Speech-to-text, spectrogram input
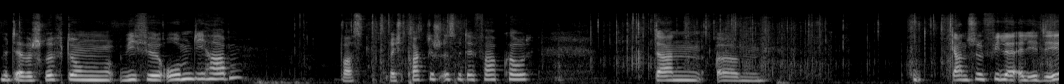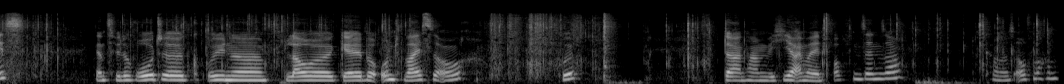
mit der Beschriftung, wie viel oben die haben, was recht praktisch ist mit der Farbcode. Dann ähm, ganz schön viele LEDs, ganz viele rote, grüne, blaue, gelbe und weiße auch. Cool. Dann haben wir hier einmal den Tropfensensor. Kann man das aufmachen?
